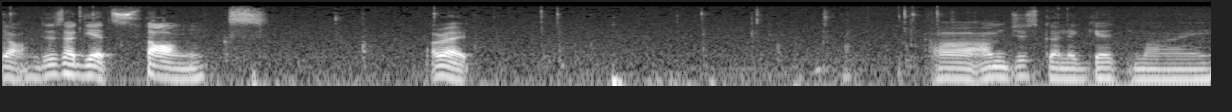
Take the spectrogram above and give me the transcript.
Yo this I get stonks. Alright. Uh, I'm just gonna get my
